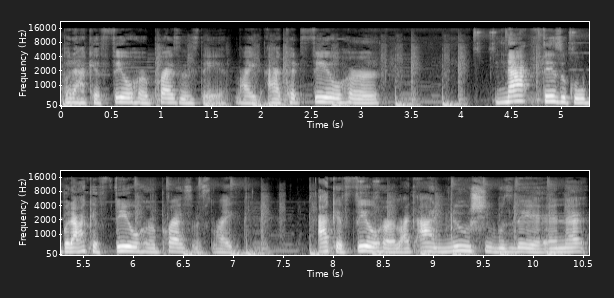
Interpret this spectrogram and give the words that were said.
but I could feel her presence there. Like I could feel her not physical, but I could feel her presence. Like I could feel her. Like I knew she was there. And that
